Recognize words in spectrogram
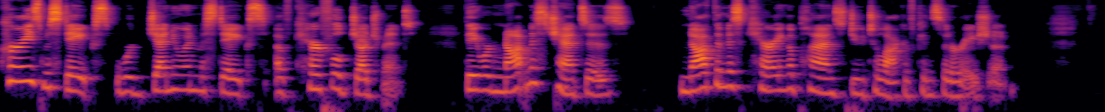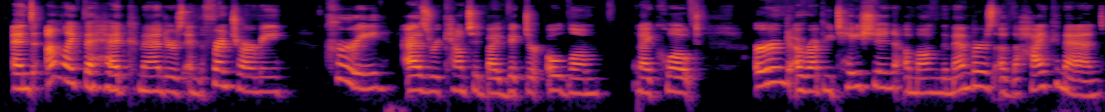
Currie's mistakes were genuine mistakes of careful judgment. They were not mischances, not the miscarrying of plans due to lack of consideration. And unlike the head commanders in the French army, Currie, as recounted by Victor Odlum, and I quote, earned a reputation among the members of the High Command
